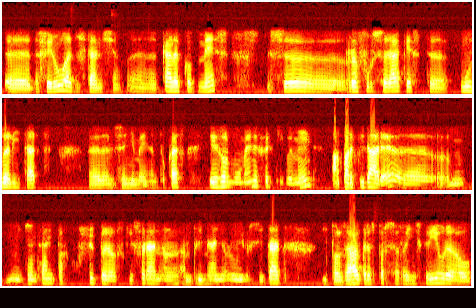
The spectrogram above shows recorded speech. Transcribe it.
eh, de fer-ho a distància. Eh, cada cop més se reforçarà aquesta modalitat eh, d'ensenyament. En tot cas, és el moment, efectivament, a partir d'ara, eh, mitjançant Parcoursup per als que faran el, en primer any a la universitat i pels altres per se reinscriure o,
